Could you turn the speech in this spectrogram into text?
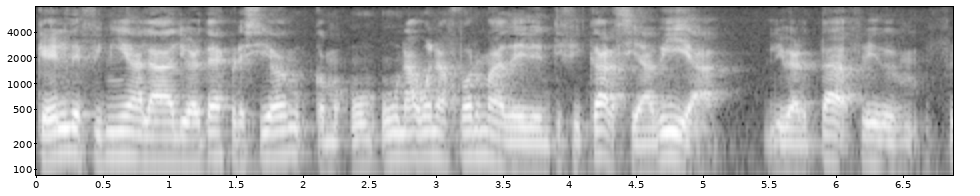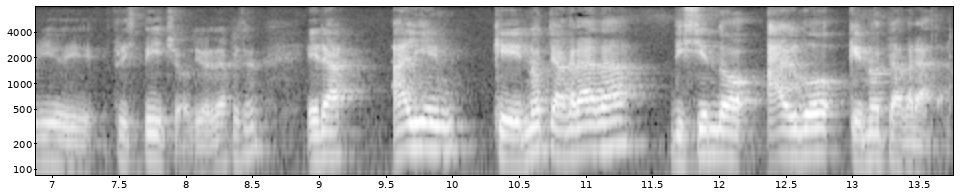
que él definía la libertad de expresión como un- una buena forma de identificar si había libertad, freedom, free, free speech o libertad de expresión, era alguien que no te agrada diciendo algo que no te agrada.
